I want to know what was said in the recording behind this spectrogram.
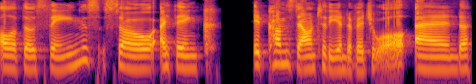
all of those things. So I think it comes down to the individual. And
